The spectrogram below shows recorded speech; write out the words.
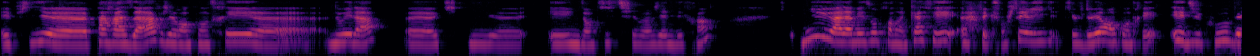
Et puis euh, par hasard, j'ai rencontré euh, Noëlla, euh, qui est une dentiste chirurgienne des freins, venue à la maison prendre un café avec son chéri que je devais rencontrer. Et du coup, ben,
